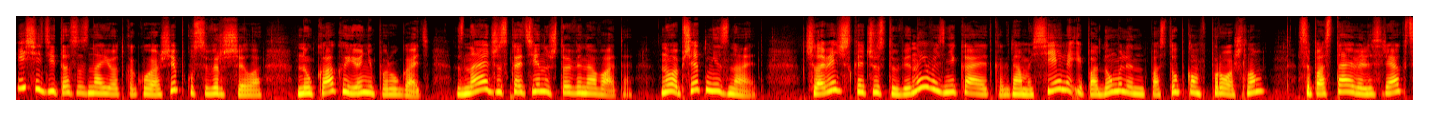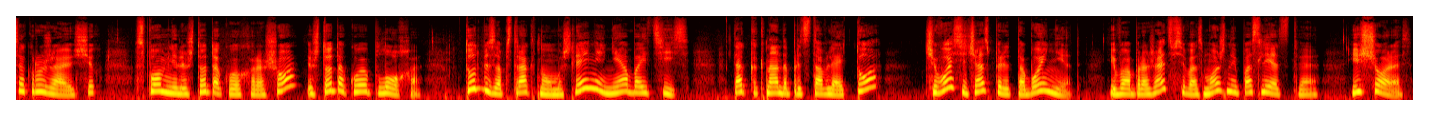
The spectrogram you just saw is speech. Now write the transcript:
и сидит, осознает, какую ошибку совершила. Ну как ее не поругать? Знает же скотина, что виновата. Ну вообще-то не знает. Человеческое чувство вины возникает, когда мы сели и подумали над поступком в прошлом, сопоставили с реакцией окружающих, вспомнили, что такое хорошо и что такое плохо. Тут без абстрактного мышления не обойтись, так как надо представлять то, чего сейчас перед тобой нет, и воображать всевозможные последствия. Еще раз,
